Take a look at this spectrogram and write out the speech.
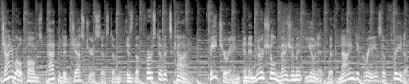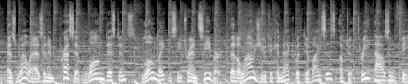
GyroPalm's patented gesture system is the first of its kind, featuring an inertial measurement unit with 9 degrees of freedom, as well as an impressive long-distance, low-latency transceiver that allows you to connect with devices up to 3,000 feet.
